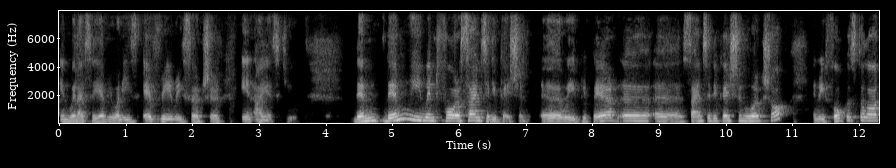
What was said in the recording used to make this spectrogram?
and when I say everyone is every researcher in ISQ. Then, then we went for science education. Uh, we prepared a, a, science education workshop and we focused a lot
